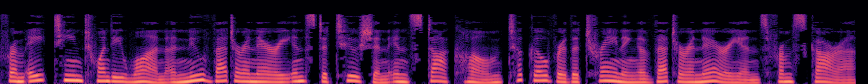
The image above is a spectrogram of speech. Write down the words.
From 1821 a new veterinary institution in Stockholm took over the training of veterinarians from Skara.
